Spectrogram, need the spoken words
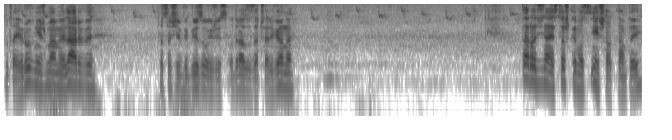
Tutaj również mamy larwy. To co się wygryzło już jest od razu zaczerwione. Ta rodzina jest troszkę mocniejsza od tamtej.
